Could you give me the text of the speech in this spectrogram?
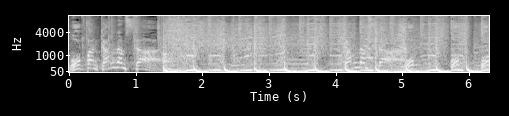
我扮江南 style，江南 style，我我我我我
